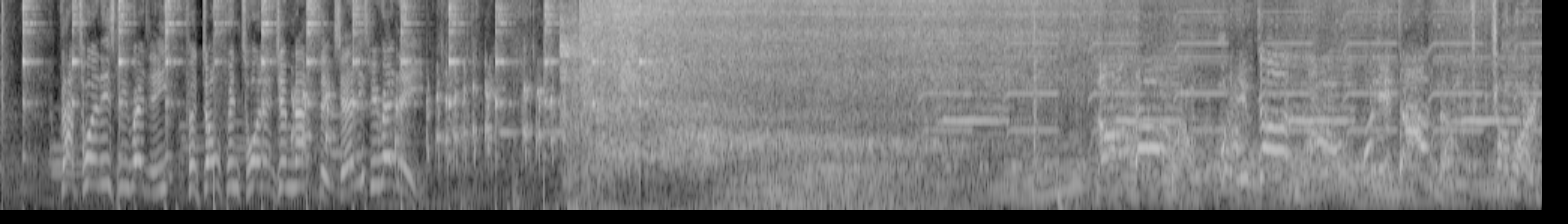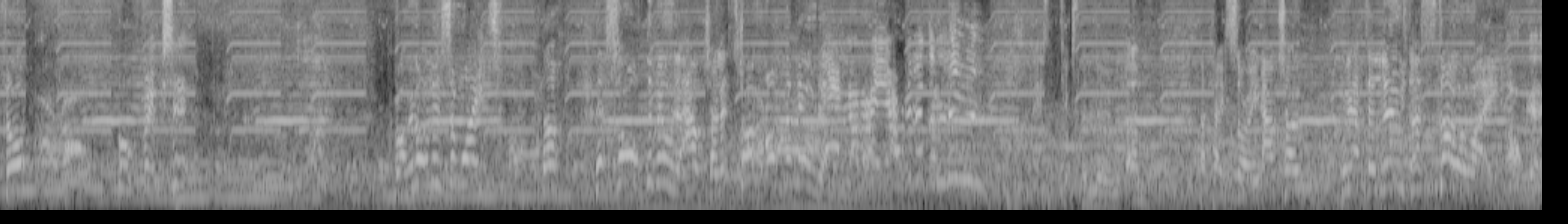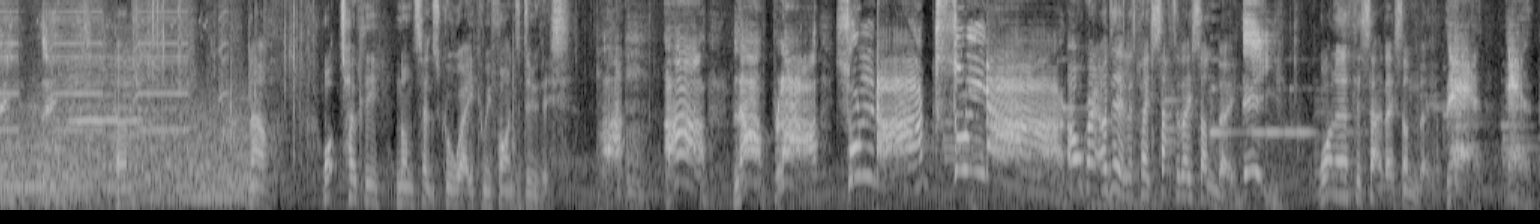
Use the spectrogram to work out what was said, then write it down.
That toilet needs to be ready for dolphin toilet gymnastics, yeah? It needs to be ready. Right, we've got to lose some weight. Oh, let's throw off the builder, Oucho. Let's throw off the builder. Hasn't fixed the loo. Please fix the loo. Um, okay, sorry, Oucho. Going to have to lose a stowaway. Okay. Um, now, what totally nonsensical way can we find to do this? Ah, la bla, sundag, sundag! Oh, great idea. Let's play Saturday, Sunday. Hey, What on earth is Saturday, Sunday? there, there.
